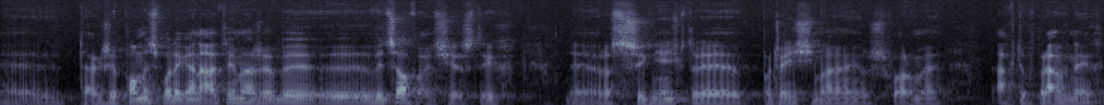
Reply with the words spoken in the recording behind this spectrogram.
E, Także pomysł polega na tym, ażeby e, wycofać się z tych e, rozstrzygnięć, które po części mają już formę aktów prawnych.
